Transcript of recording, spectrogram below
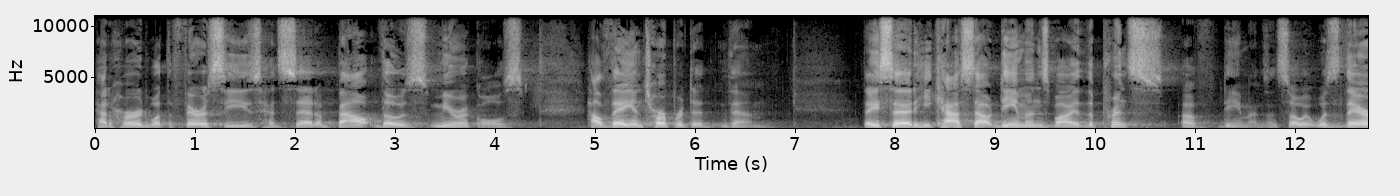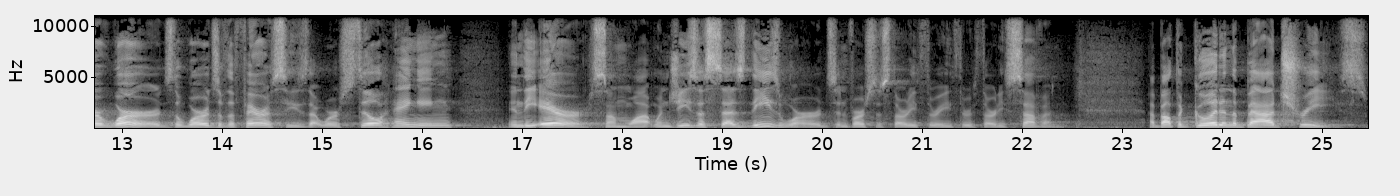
had heard what the Pharisees had said about those miracles, how they interpreted them. They said he cast out demons by the prince of demons. And so it was their words, the words of the Pharisees, that were still hanging in the air somewhat when Jesus says these words in verses 33 through 37 about the good and the bad trees.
